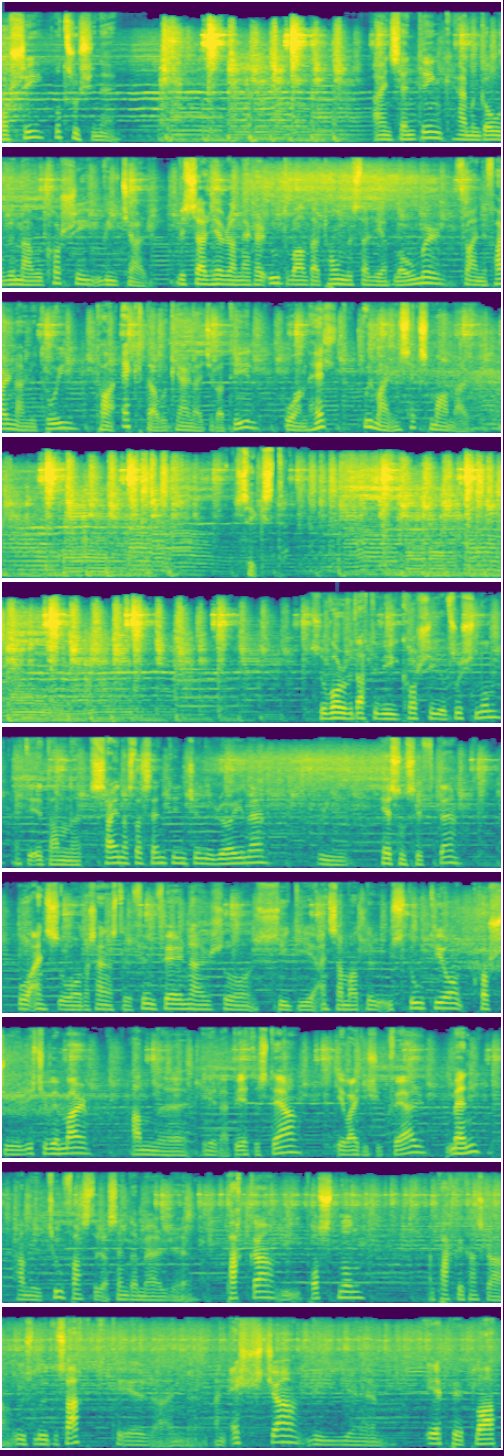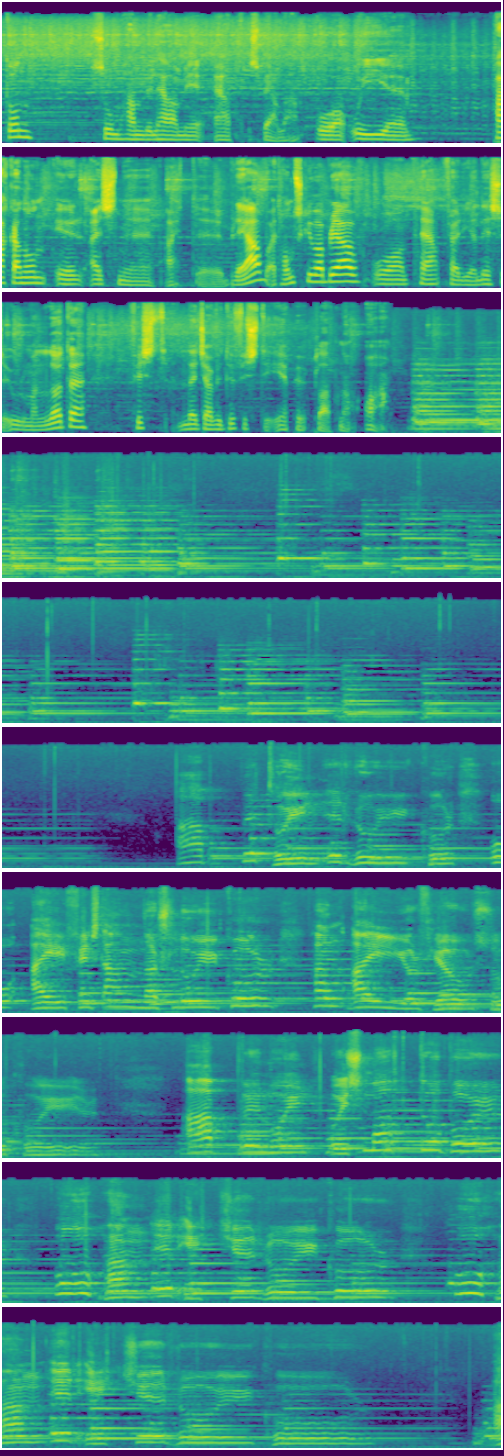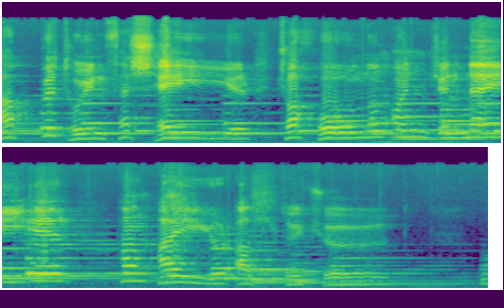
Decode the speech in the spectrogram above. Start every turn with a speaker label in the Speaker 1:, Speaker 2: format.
Speaker 1: Korsi og Trusjene. Ein sending her man går vi med Korsi Vitjar. Vissar hever han nekkar utvaldar tonlistarlige blomer fra en farnare tøy, ta ekta av kærleikjeva til, og han helt i meir enn seks måneder. Sixt. Så var vi dette vi korsi og trusjonen, etter et den seneste sendingen i røyene, i hesson syfte, Og eins og det seneste fem ferien her så sitter jeg ensamatler i studio. Korsi er ikke ved meg. Han uh, er et bedre sted. Jeg vet ikke hver. Men han er trofaster å sende meg uh, pakka i posten. En pakka kanskje usluttet sagt til en, en eskja vi uh, EP-platon som han vil ha med at spela. Og i uh, Pakkanon er eisne eit brev, eit håndskriva brev, og ta ferdig jeg lese ur om han løte. Fyrst legger vi det første EP-platna av.
Speaker 2: Abbe tuin er ruikur, og ei finst annars luikur, han eier fjøs og kur. Abbe mun og smått og bur, og han er ikkje rujkur, og han er ikkje rujkur. Abbe tun ferseier, tja honon anje nei er, han eier alt i kjød.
